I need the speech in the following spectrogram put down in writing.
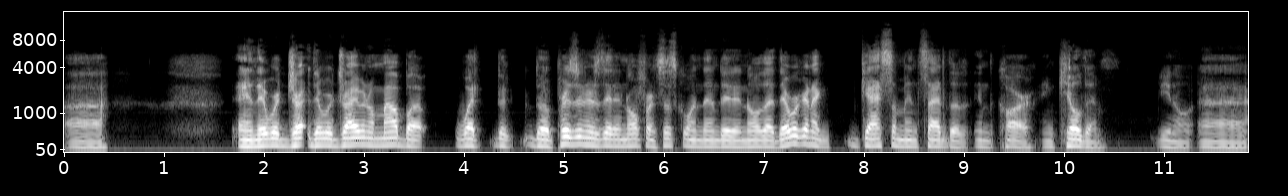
and they were they were driving them out, but what the the prisoners didn't know, Francisco and them didn't know that they were gonna gas them inside the in the car and kill them you know, uh,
